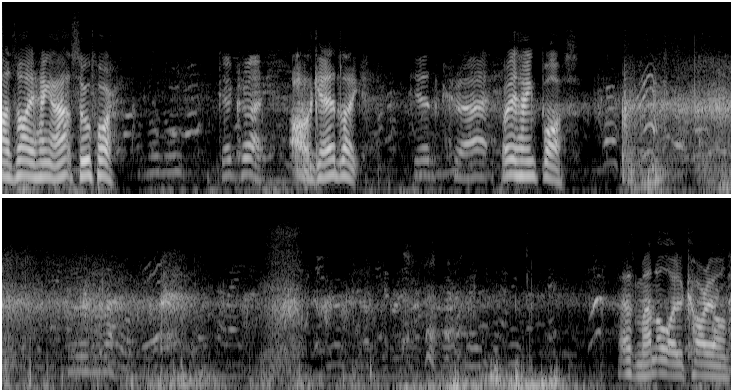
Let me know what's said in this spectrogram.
Hey lads, how you hanging out so far? Good crack. Oh, good, like. Good crack. What do you think, boss? That's mental, I'll carry on.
